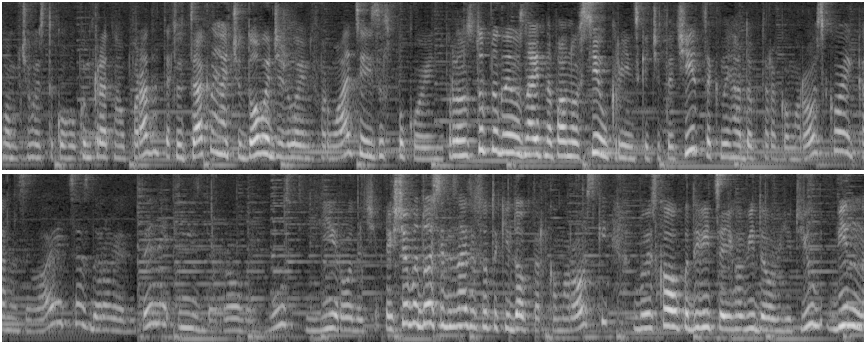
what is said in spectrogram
вам чогось такого конкретного порадити, то ця книга чудове джерело інформації і заспокоєння. Про наступну книгу знають напевно всі українські читачі. Це книга доктора Комаровського, яка називається Здоров'я дитини і здоровий глузд її родичів. Якщо ви досі не знаєте, хто такий доктор Комаровський, обов'язково подивіться його відео в YouTube. Він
